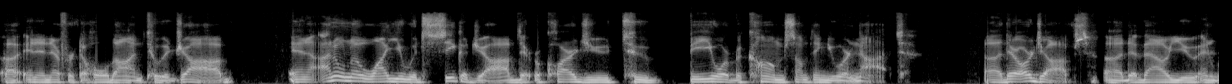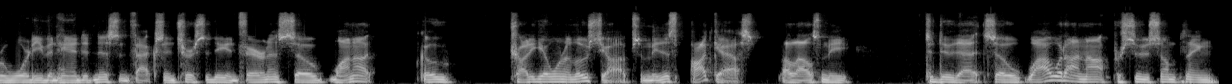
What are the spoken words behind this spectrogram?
uh, in an effort to hold on to a job. And I don't know why you would seek a job that required you to be or become something you are not. Uh, there are jobs uh, that value and reward even handedness and fact centricity and fairness. So why not go try to get one of those jobs? I mean, this podcast allows me to do that. So why would I not pursue something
